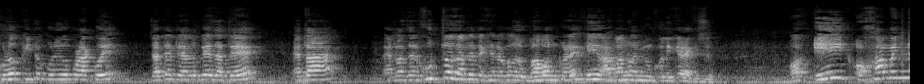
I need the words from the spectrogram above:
সুৰক্ষিত কৰিব পৰাকৈ যাতে তেওঁলোকে যাতে এটা এটা যেন সূত্ৰ যাতে তেখেতসকলে উদ্ভাৱন কৰে সেই আহ্বানো আমি মুকলিকে ৰাখিছো। এই অসামান্য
